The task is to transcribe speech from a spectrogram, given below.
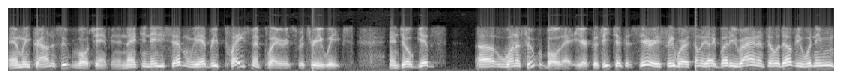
and we crowned a Super Bowl champion. In 1987, we had replacement players for three weeks, and Joe Gibbs uh, won a Super Bowl that year because he took it seriously, where somebody like Buddy Ryan in Philadelphia wouldn't even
